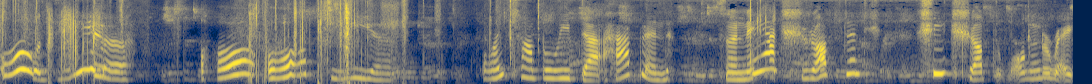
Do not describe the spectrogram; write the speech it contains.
Oh dear. Oh, oh dear. Oh, I can't believe that happened. So Nat chopped and she chopped along the rail.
